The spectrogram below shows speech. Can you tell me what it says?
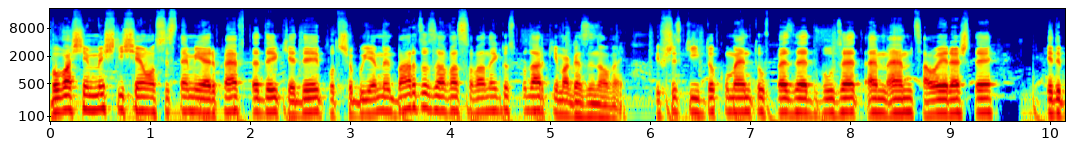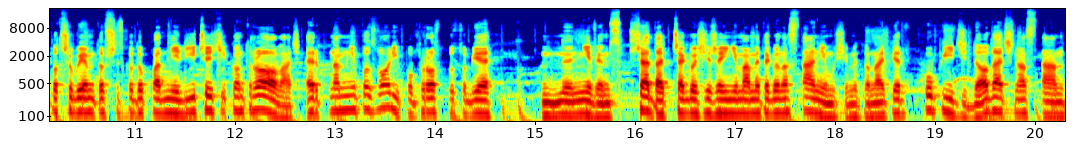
Bo właśnie myśli się o systemie ERP wtedy, kiedy potrzebujemy bardzo zaawansowanej gospodarki magazynowej. Tych wszystkich dokumentów PZ, WZ, MM, całej reszty, kiedy potrzebujemy to wszystko dokładnie liczyć i kontrolować. ERP nam nie pozwoli po prostu sobie nie wiem, sprzedać czegoś, jeżeli nie mamy tego na stanie. Musimy to najpierw kupić, dodać na stan,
